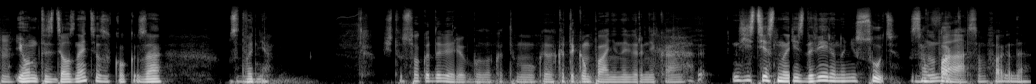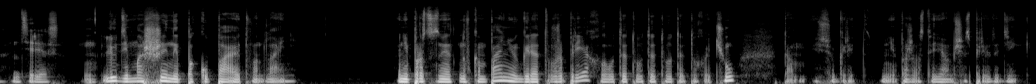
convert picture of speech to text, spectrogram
Mm-hmm. И он это сделал, знаете, за сколько? За, за два дня. Что высокое доверие было к этому, к, к этой компании наверняка. Естественно, есть доверие, но не суть. Сам ну факт. да, сам факт, да, интересно. Люди машины покупают в онлайне. Они просто звонят ну, в компанию, говорят, уже приехал, вот это, вот это, вот это хочу. Там, и все, говорит, мне, пожалуйста, я вам сейчас переведу деньги.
